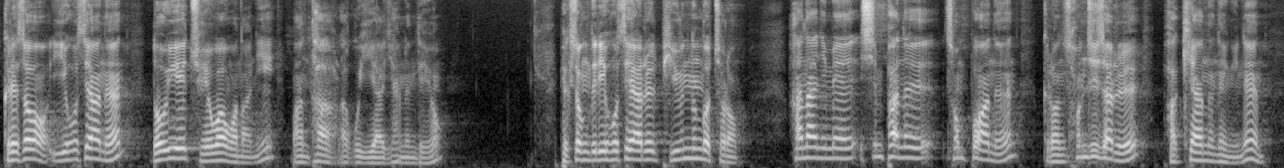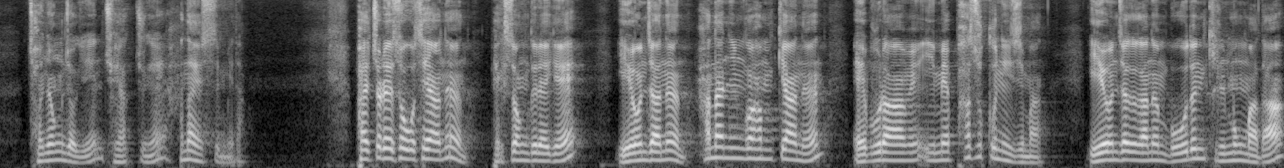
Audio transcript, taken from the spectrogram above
그래서 이 호세아는 너희의 죄와 원한이 많다라고 이야기하는데요. 백성들이 호세아를 비웃는 것처럼 하나님의 심판을 선포하는 그런 선지자를 박해하는 행위는 전형적인 죄악 중의 하나였습니다. 8절에서 호세아는 백성들에게 예언자는 하나님과 함께하는 에브라임의 파수꾼이지만 예언자가 가는 모든 길목마다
